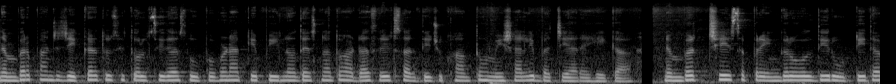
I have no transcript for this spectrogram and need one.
ਨੰਬਰ 5 ਜੇਕਰ ਤੁਸੀਂ ਤੁਲਸੀ ਦਾ ਸੂਪ ਬਣਾ ਕੇ ਪੀ ਲਓ ਤਾਂ ਇਸ ਨਾਲ ਤੁਹਾਡਾ ਸਰੀਰ ਸਰਦੀ ਜ਼ੁਕਾਮ ਤੋਂ ਹਮੇਸ਼ਾ ਲਈ ਬਚਿਆ ਰਹੇਗਾ। ਨੰਬਰ 6 ਸਪਰਿੰਗ ਰੋਲ ਦੀ ਰੋਟੀ ਦਾ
